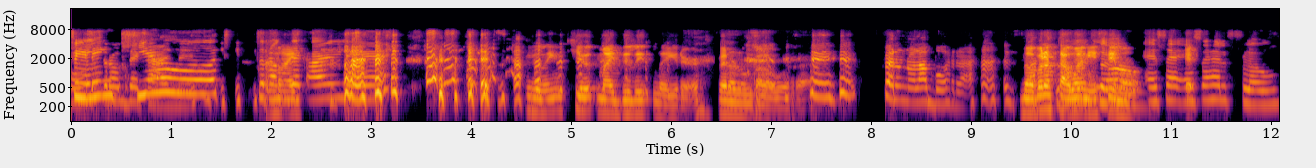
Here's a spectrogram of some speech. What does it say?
feeling cute, My- de carne. Feeling cute, might delete later. Pero nunca lo borra. Pero no las borra. No, pero está buenísimo. Ese, ese es el flow.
